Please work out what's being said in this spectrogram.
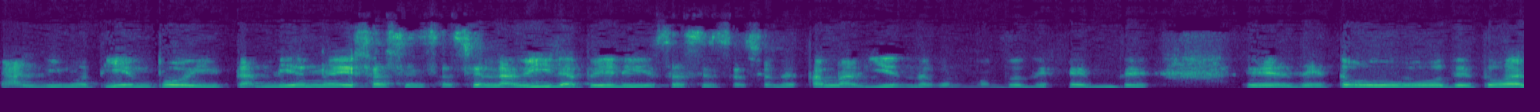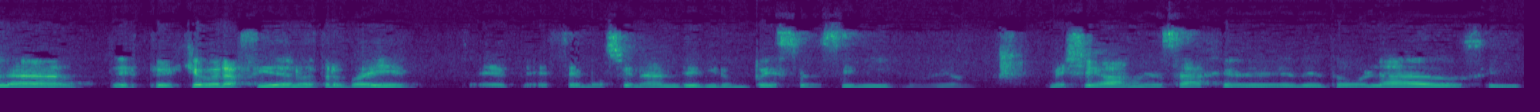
al mismo tiempo y también esa sensación, la vi la peli, esa sensación de estarla viendo con un montón de gente eh, de todo, de toda la este, geografía de nuestro país, es, emocionante, tiene un peso en sí mismo, me llegaban mensajes de, todos lados y,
